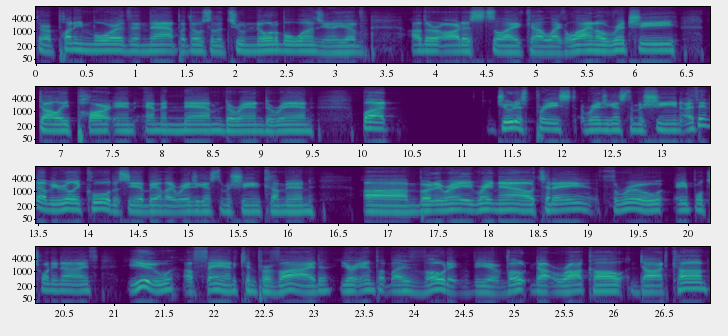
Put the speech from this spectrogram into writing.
there are plenty more than that, but those are the two notable ones. You know, you have other artists like uh, like Lionel Richie, Dolly Parton, Eminem, Duran Duran, but Judas Priest, Rage Against the Machine. I think that would be really cool to see a band like Rage Against the Machine come in. Um, but right, right now, today through April 29th, you, a fan, can provide your input by voting via vote.rockhall.com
